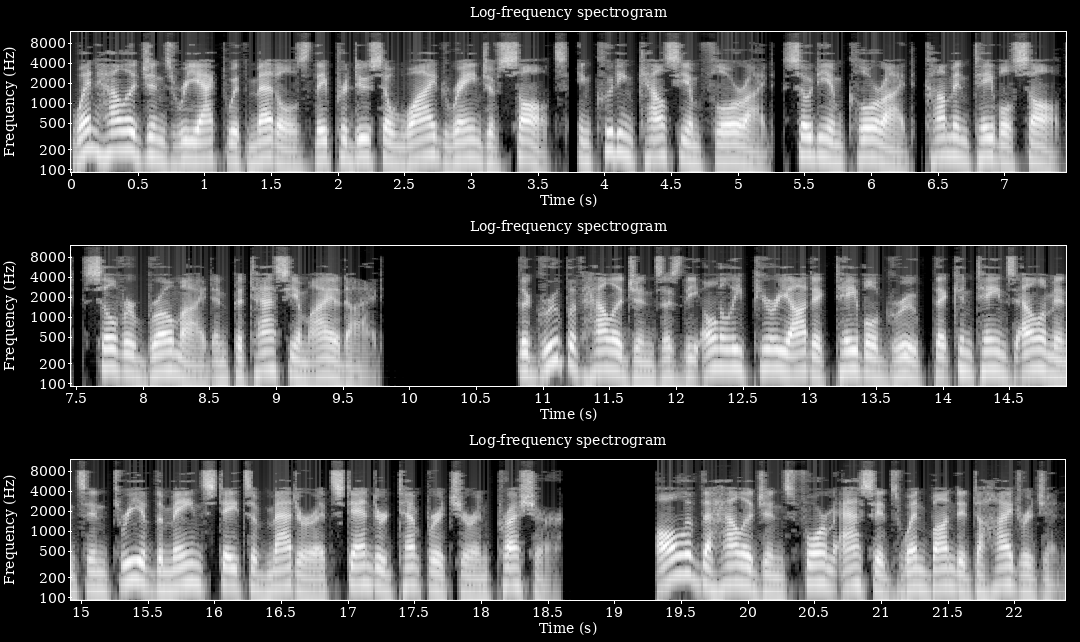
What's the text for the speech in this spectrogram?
when halogens react with metals they produce a wide range of salts, including calcium fluoride, sodium chloride common table salt, silver bromide and potassium iodide. The group of halogens is the only periodic table group that contains elements in three of the main states of matter at standard temperature and pressure. All of the halogens form acids when bonded to hydrogen.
